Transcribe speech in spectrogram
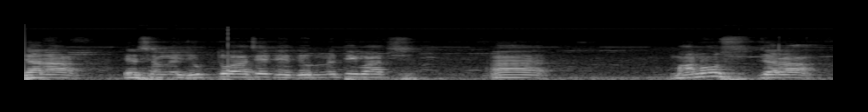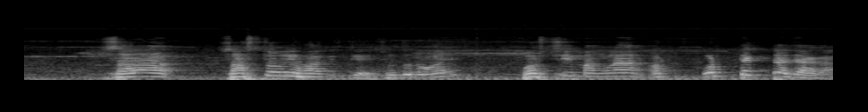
যারা এর সঙ্গে যুক্ত আছে, যে দুর্নীতিবাজ মানুষ, যারা সারা স্বাস্থ্য বিভাগকে শুধু নয় পশ্চিমবাংলা প্রত্যেকটা জায়গা,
